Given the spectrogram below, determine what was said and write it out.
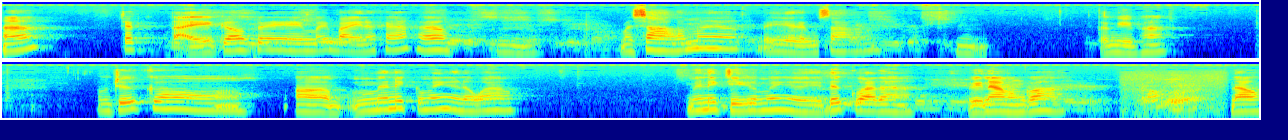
Hả? Chắc tại có cái máy bay nó khác phải không? Ừ. Mà xa lắm á, bây giờ cũng xa lắm. Ừ. Tội nghiệp hả? hôm trước có à, Munich có mấy người nào qua không Munich chỉ có mấy người Đức qua thôi hả Việt Nam không có hả đâu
